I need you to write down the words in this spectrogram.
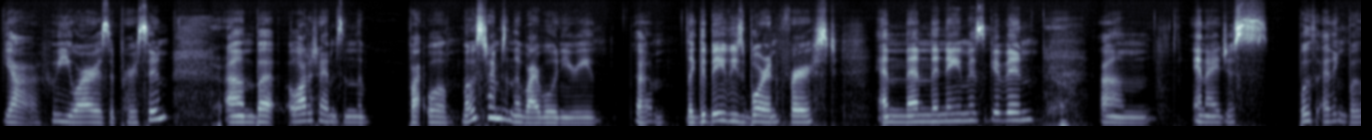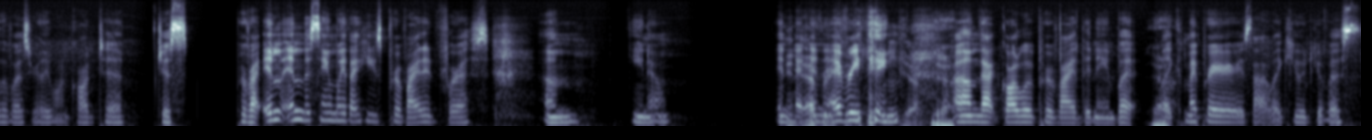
yeah who you are as a person. Um, but a lot of times in the well, most times in the Bible when you read um, like the baby's born first and then the name is given. Yeah. Um, and I just both I think both of us really want God to just provide in in the same way that He's provided for us. Um, you know, in In in everything. everything. Yeah. yeah, Um, that God would provide the name, but Yeah. like my prayer is that like He would give us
